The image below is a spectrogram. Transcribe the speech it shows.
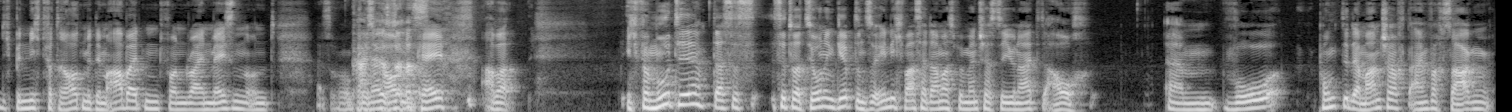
ich bin nicht vertraut mit dem Arbeiten von Ryan Mason und also Chris Paul, okay, aber ich vermute, dass es Situationen gibt, und so ähnlich war es ja damals bei Manchester United auch, ähm, wo Punkte der Mannschaft einfach sagen,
